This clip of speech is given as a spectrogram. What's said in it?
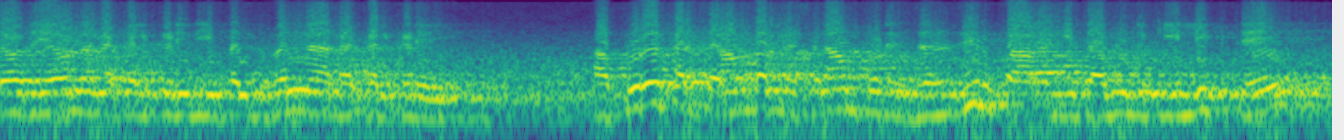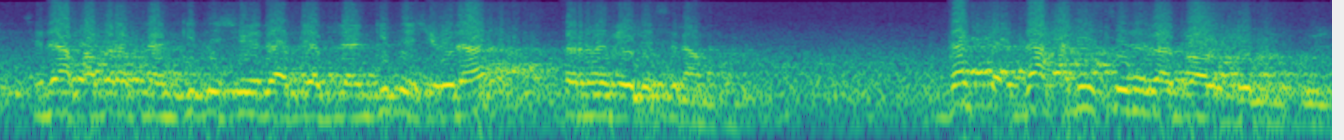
یو د یو نه نقل کړی دي بل بل نه نقل کړی دي اپوره تر پیغمبر علیہ السلام پورې زنجیر پاغه کتابونو کې لیکته چې دا خبره پلان کې شوی دا بیا پلان کې شوی دا تر نبی علیہ السلام دا دا حدیث چې دا ډول کې منقول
